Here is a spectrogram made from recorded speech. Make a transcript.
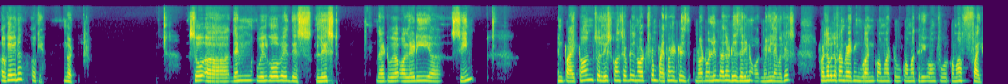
okay Vinod? okay good so uh, then we'll go with this list that we have already uh, seen in Python. So list concept is not from Python. It is not only in Python. It is there in many languages. For example, if I'm writing one comma two comma three comma four comma five.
